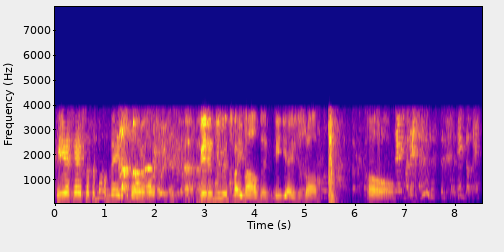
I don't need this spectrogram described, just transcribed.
Heer, geef dat de man wedergeboren wordt. Binnen nu en twee maanden, in Jezus' naam. Oh. Nee, maar ik dacht echt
